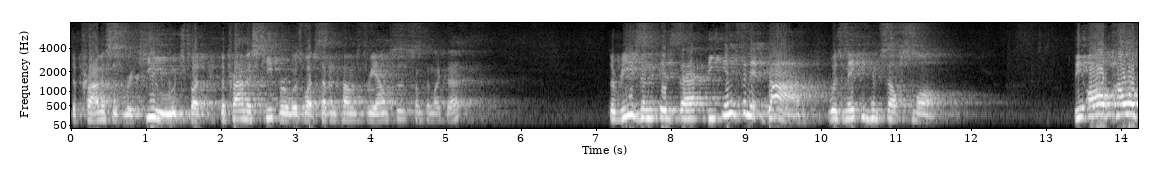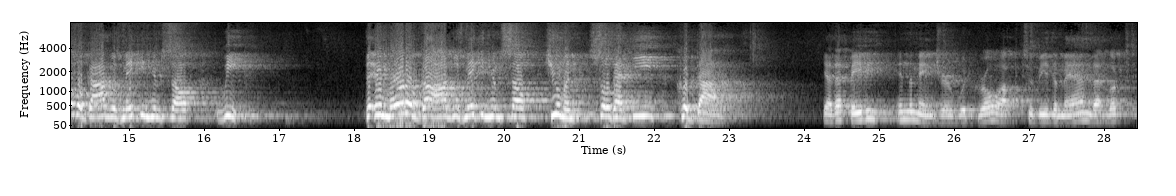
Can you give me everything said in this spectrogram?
The promises were huge, but the promise keeper was what, seven pounds, three ounces, something like that? The reason is that the infinite God was making himself small. The all powerful God was making himself weak. The immortal God was making himself human so that he could die. Yeah, that baby in the manger would grow up to be the man that looked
